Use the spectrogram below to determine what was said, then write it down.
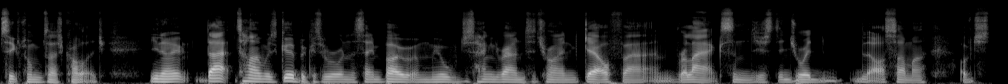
sixth form slash college? You know, that time was good because we were all in the same boat and we all just hanging around to try and get off that and relax and just enjoy our summer of just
